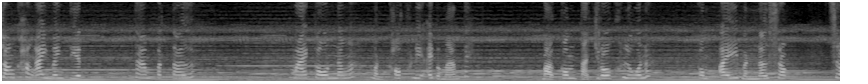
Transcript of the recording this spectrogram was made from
ចង់ខឹងឯងវិញទៀតតាមពិតទៅម៉ែកូនហ្នឹងណាមិនខុសគ្នាអីប្រហែលទេបើកុំតែជ្រុលខ្លួនណាកុំអីមិននៅស្រុកស្រ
